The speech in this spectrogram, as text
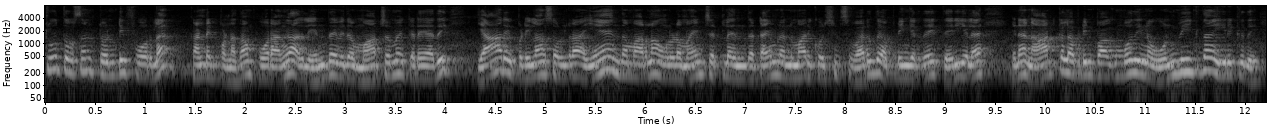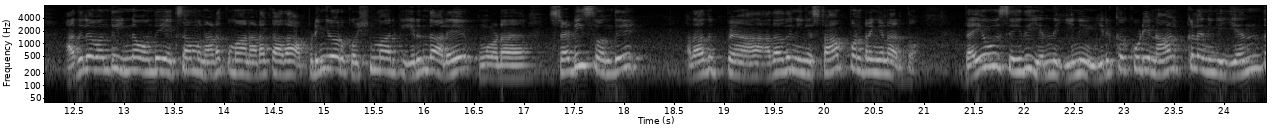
two thousand twenty ஃபோரில் கண்டக்ட் பண்ண தான் போகிறாங்க அதில் எந்த வித மாற்றமே கிடையாது. யார் இப்படிலாம் சொல்கிறா ஏன் இந்த மாதிரிலாம் உங்களோட மைண்ட் செட்டில் இந்த டைமில் இந்த மாதிரி கொஷின்ஸ் வருது அப்படிங்கிறதே தெரியல. ஏன்னா நாட்கள் அப்படின்னு பார்க்கும்போது இன்னும் ஒன் வீக் தான் இருக்குது. அதில் வந்து இன்னும் வந்து எக்ஸாம் நடக்குமா நடக்காதா அப்படிங்கிற ஒரு கொஷின் மார்க் இருந்தாலே உங்களோட ஸ்டடீஸ் வந்து அதாவது அதாவது நீங்கள் ஸ்டாப் பண்ணுறீங்கன்னு அர்த்தம். தயவு செய்து எந்த இனி இருக்கக்கூடிய நாட்களை நீங்கள் எந்த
